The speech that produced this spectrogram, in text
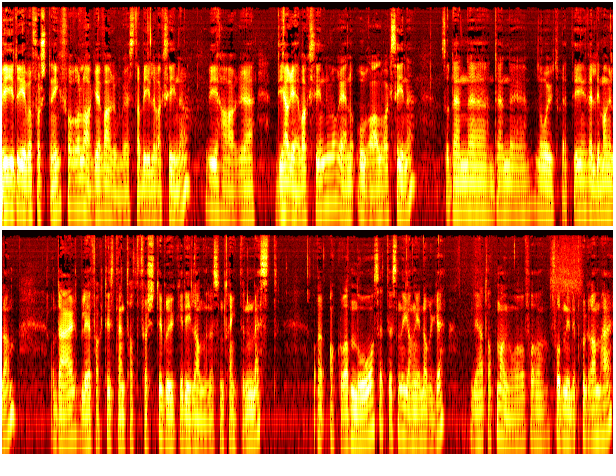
vi driver forskning for å lage varmestabile vaksiner. Vi har eh, Diarévaksinen vår er en oral vaksine, så den, eh, den er nå utbredt i veldig mange land. Og Der ble faktisk den tatt først i bruk i de landene som trengte den mest. Og akkurat nå settes den i gang i Norge. Det har tatt mange år å få, få den inn i program her.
